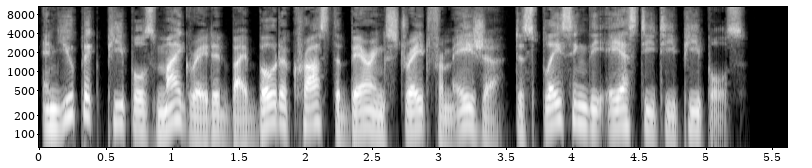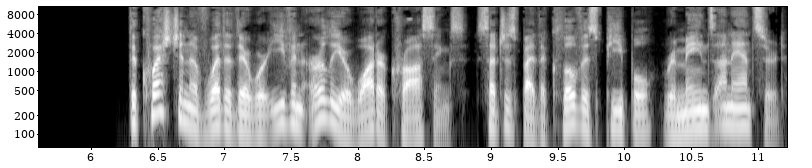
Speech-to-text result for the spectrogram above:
and Yupik peoples migrated by boat across the Bering Strait from Asia, displacing the ASTT peoples. The question of whether there were even earlier water crossings, such as by the Clovis people, remains unanswered.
